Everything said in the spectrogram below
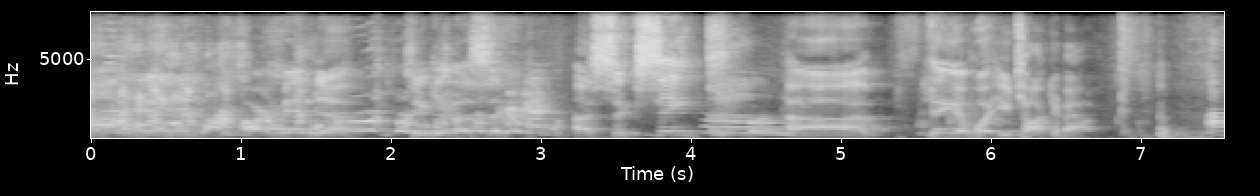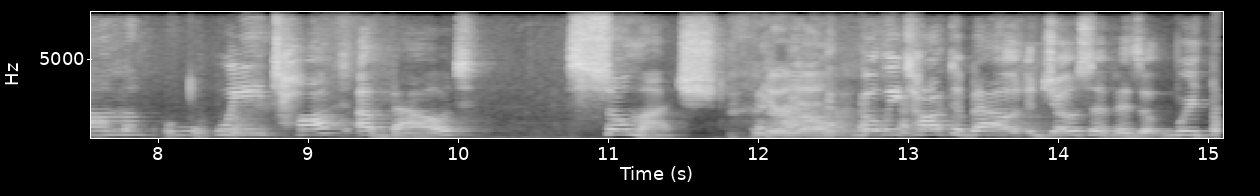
nominated Arminda to give us a, a succinct uh, thing of what you talked about. Um, we talked about so much. There you go. Um, but we talked about Joseph as we th-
